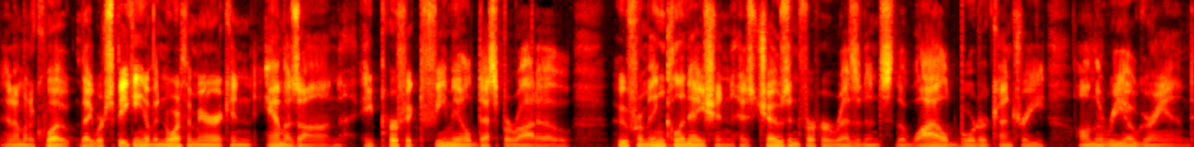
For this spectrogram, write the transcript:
and I'm going to quote They were speaking of a North American Amazon, a perfect female desperado who, from inclination, has chosen for her residence the wild border country on the Rio Grande.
